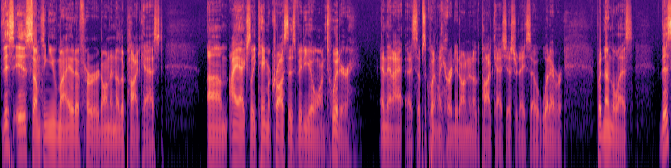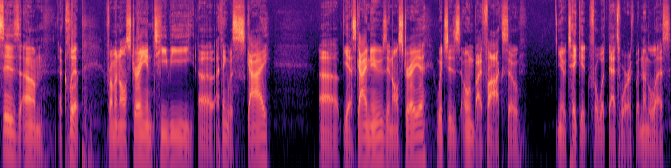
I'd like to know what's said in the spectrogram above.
this is something you might have heard on another podcast. Um, I actually came across this video on Twitter, and then I, I subsequently heard it on another podcast yesterday. So whatever, but nonetheless, this is um, a clip from an Australian TV. Uh, I think it was Sky. Uh, yeah, Sky News in Australia, which is owned by Fox. So you know, take it for what that's worth, but nonetheless.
